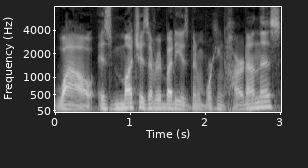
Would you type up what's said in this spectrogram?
wow, as much as everybody has been working hard on this,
